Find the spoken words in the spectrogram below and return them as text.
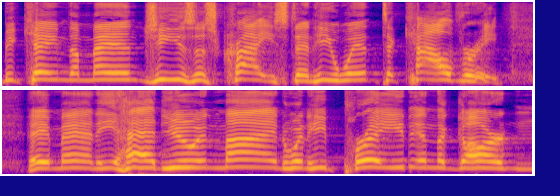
became the man Jesus Christ and He went to Calvary. Amen. He had you in mind when he prayed in the garden.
